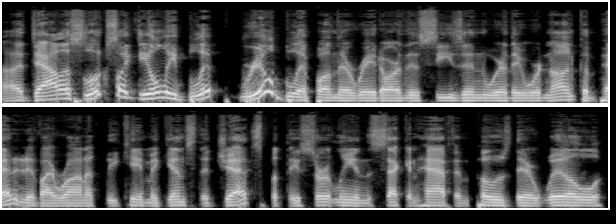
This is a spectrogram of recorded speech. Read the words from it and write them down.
uh, Dallas looks like the only blip, real blip on their radar this season where they were non-competitive. Ironically, came against the Jets, but they certainly in the second half imposed their will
